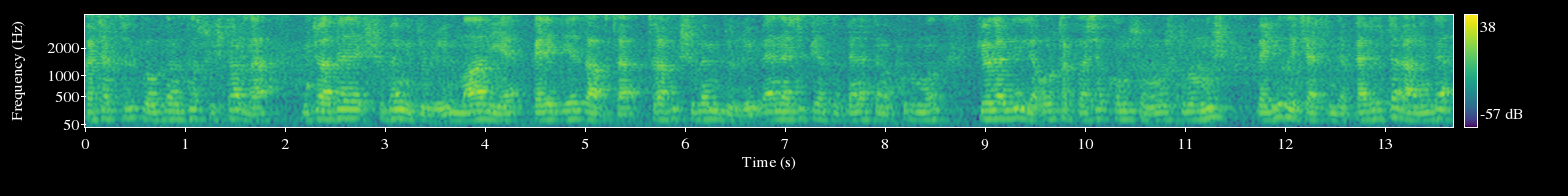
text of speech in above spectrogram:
Kaçakçılık ve Organize Suçlarla Mücadele Şube Müdürlüğü, Maliye, Belediye Zabıta, Trafik Şube Müdürlüğü ve Enerji Piyasası Denetleme Kurumu görevlileriyle ortaklaşa komisyon oluşturulmuş ve yıl içerisinde periyotlar halinde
